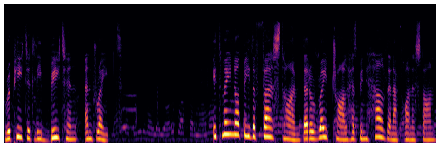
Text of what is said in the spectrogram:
repeatedly beaten and raped. It may not be the first time that a rape trial has been held in Afghanistan,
